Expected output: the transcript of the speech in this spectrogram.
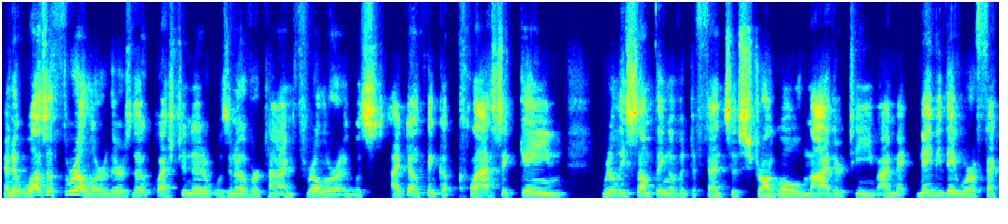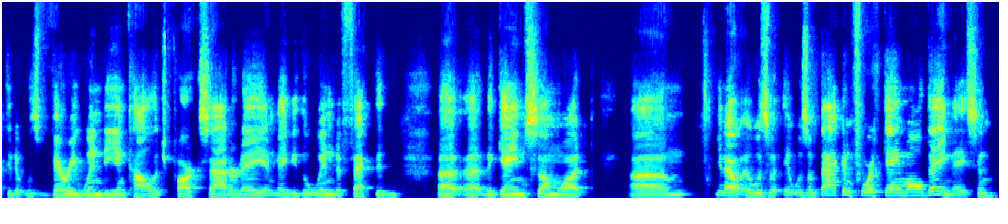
and it was a thriller. There's no question that it was an overtime thriller. It was, I don't think, a classic game. Really, something of a defensive struggle. Neither team. I may, maybe they were affected. It was very windy in College Park Saturday, and maybe the wind affected uh, uh, the game somewhat. Um, you know, it was it was a back and forth game all day, Mason.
